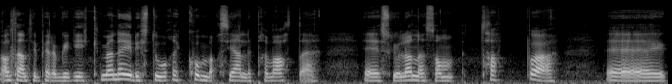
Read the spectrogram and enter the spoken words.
alternativ pedagogikk. Men det er jo de store kommersielle, private eh, skolene som tapper eh,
